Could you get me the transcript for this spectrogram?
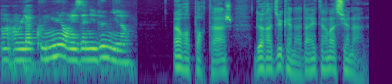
on l'a connu dans les années 2000. Un reportage de Radio-Canada International.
